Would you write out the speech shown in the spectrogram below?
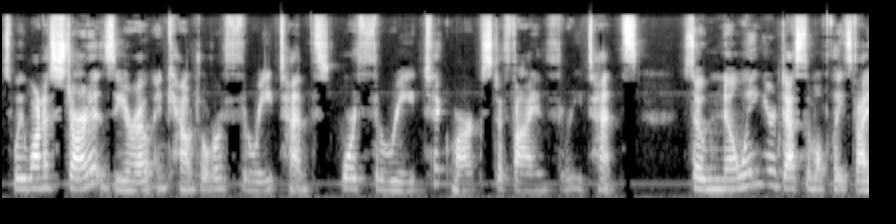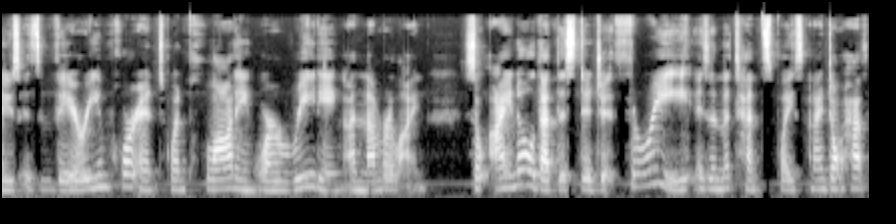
So we want to start at 0 and count over 3 tenths or 3 tick marks to find 3 tenths. So knowing your decimal place values is very important when plotting or reading a number line. So I know that this digit 3 is in the tenths place and I don't have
